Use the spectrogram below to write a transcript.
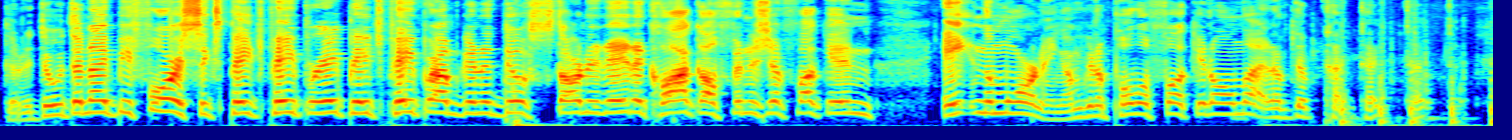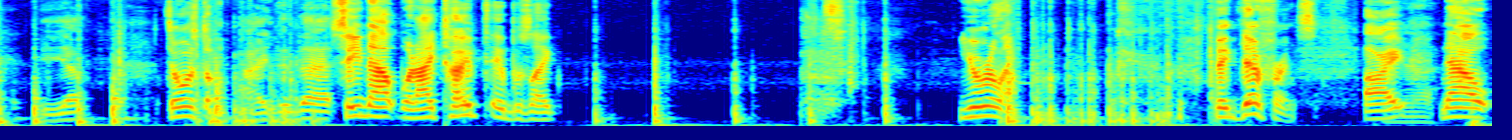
Gonna do it the night before. Six page paper, eight page paper. I'm gonna do it start at eight o'clock. I'll finish at fucking eight in the morning. I'm gonna pull a fucking all night. I'm type, type, type, type. Yep. There was the I did that. see now when I typed, it was like you were like big difference. All right. Now,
